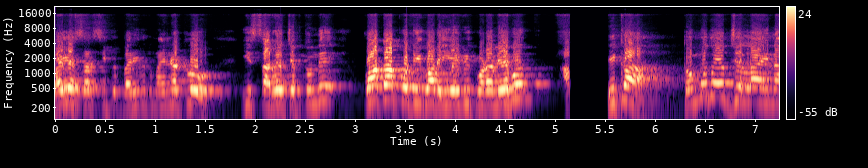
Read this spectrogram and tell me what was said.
వైఎస్ఆర్సీపీ పరిమితమైనట్లు ఈ సర్వే చెప్తుంది. పోటాపోటీ కూడా ఏవి కూడా లేవు. ఇక తొమ్మిదో జిల్లా అయిన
